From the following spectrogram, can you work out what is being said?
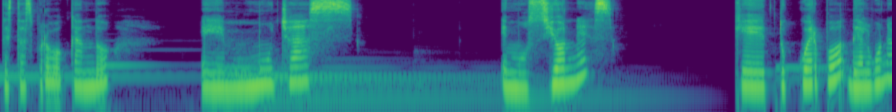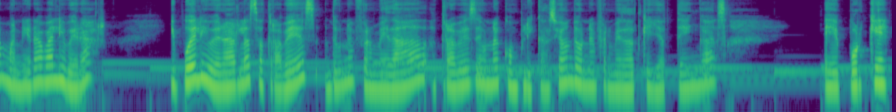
te estás provocando em, muchas emociones que tu cuerpo de alguna manera va a liberar. Y puede liberarlas a través de una enfermedad, a través de una complicación de una enfermedad que ya tengas. Eh, ¿Por qué?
